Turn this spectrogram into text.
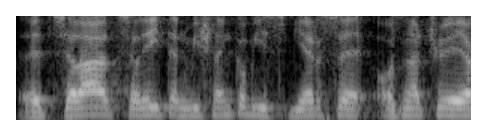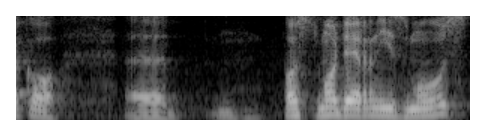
Eh, celá, celý ten myšlenkový směr se označuje jako eh, postmodernismus.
